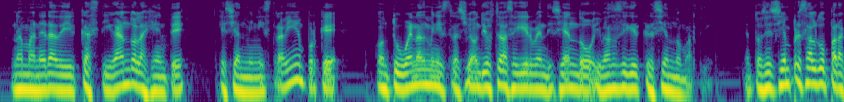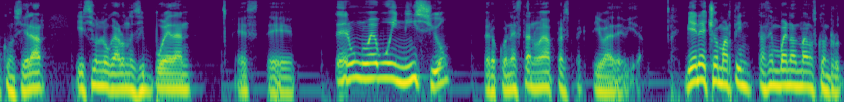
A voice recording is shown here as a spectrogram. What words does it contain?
Es una manera de ir castigando a la gente que se administra bien, porque con tu buena administración, Dios te va a seguir bendiciendo y vas a seguir creciendo, Martín. Entonces siempre es algo para considerar y es un lugar donde sí puedan este, tener un nuevo inicio, pero con esta nueva perspectiva de vida. Bien hecho, Martín. Estás en buenas manos con Ruth.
